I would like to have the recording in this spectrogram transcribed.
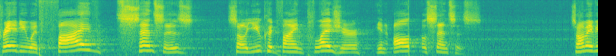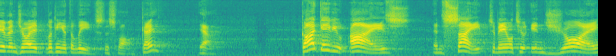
created you with five senses so you could find pleasure in all those senses. So, how many of you have enjoyed looking at the leaves this fall? Okay? Yeah. God gave you eyes and sight to be able to enjoy.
